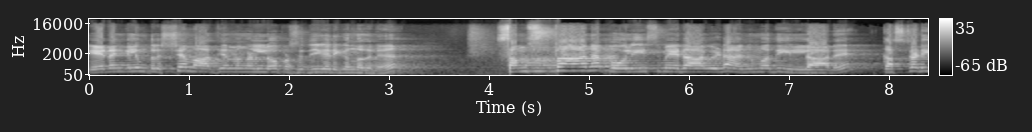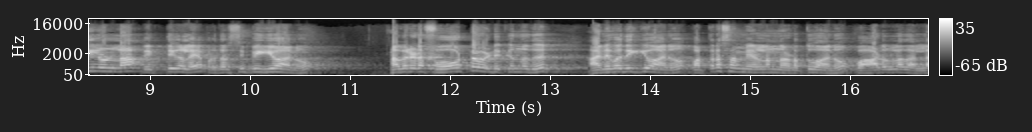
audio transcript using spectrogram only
ഏതെങ്കിലും ദൃശ്യമാധ്യമങ്ങളിലോ പ്രസിദ്ധീകരിക്കുന്നതിന് സംസ്ഥാന പോലീസ് മേധാവിയുടെ അനുമതിയില്ലാതെ കസ്റ്റഡിയിലുള്ള വ്യക്തികളെ പ്രദർശിപ്പിക്കുവാനോ അവരുടെ ഫോട്ടോ എടുക്കുന്നത് അനുവദിക്കുവാനോ പത്രസമ്മേളനം നടത്തുവാനോ പാടുള്ളതല്ല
